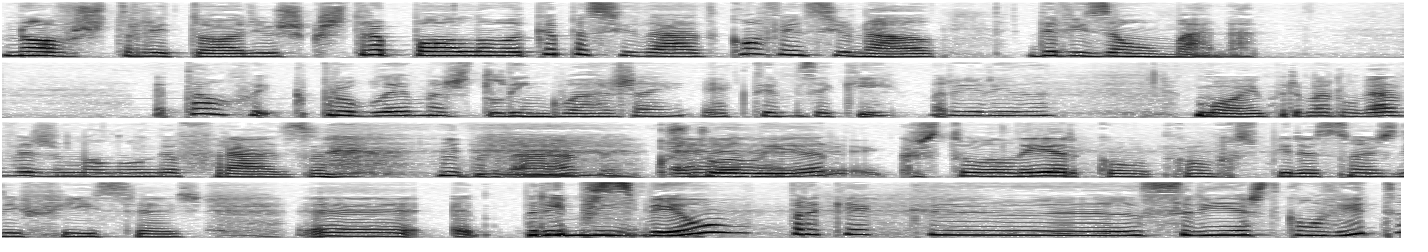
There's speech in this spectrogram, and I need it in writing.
novos territórios que extrapolam a capacidade convencional da visão humana. Então, que problemas de linguagem é que temos aqui, Margarida? Bom, em primeiro lugar, vejo uma longa frase. Verdade. Custou a ler? Uh, custou a ler com, com respirações difíceis. Uh, e percebeu para que é que seria este convite?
